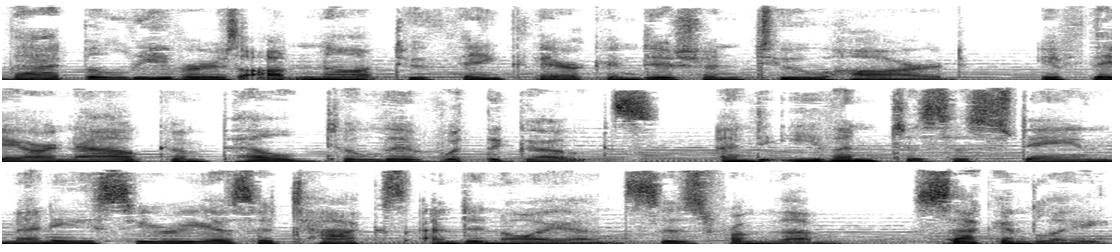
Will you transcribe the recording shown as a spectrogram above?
that believers ought not to think their condition too hard, if they are now compelled to live with the goats, and even to sustain many serious attacks and annoyances from them, secondly,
